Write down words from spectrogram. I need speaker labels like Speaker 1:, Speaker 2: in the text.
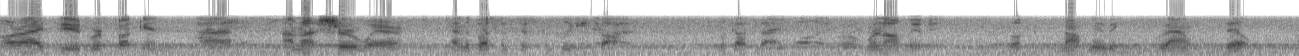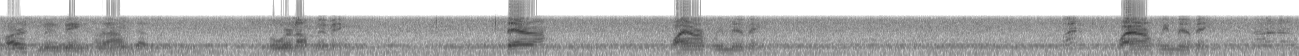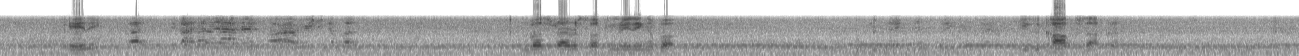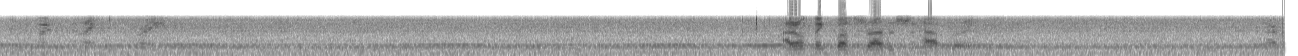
Speaker 1: Alright, dude, we're fucking at, I'm not sure where, and the bus has just completely stopped. Look outside. We're, we're not moving. Look, not moving. Ground, still. Cars moving around us, but we're not moving. Sarah, why aren't we moving?
Speaker 2: What?
Speaker 1: Why aren't we moving?
Speaker 2: I don't know.
Speaker 1: Katie?
Speaker 2: But, I thought you were reading a book.
Speaker 1: The bus driver's fucking reading a book. He's a cocksucker. I don't think bus drivers should have brains.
